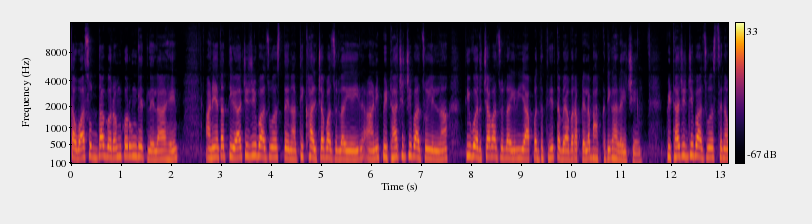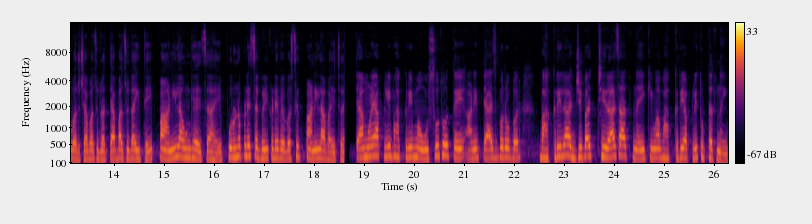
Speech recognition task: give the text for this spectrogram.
तवासुद्धा गरम करून घेतलेला आहे. आणि आता तिळाची जी बाजू असते ना ती खालच्या बाजूला येईल आणि पिठाची जी बाजू येईल ना ती वरच्या बाजूला येईल या पद्धतीने तव्यावर आपल्याला भाकरी घालायची आहे. पिठाची जी बाजू असते ना वरच्या बाजूला त्या बाजूला इथे पाणी लावून घ्यायचं आहे. पूर्णपणे सगळीकडे व्यवस्थित पाणी लावायचं आहे. त्यामुळे आपली भाकरी मऊसूत होते आणि त्याचबरोबर भाकरीला अजिबात चिरा जात नाही किंवा भाकरी आपली तुटत नाही.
